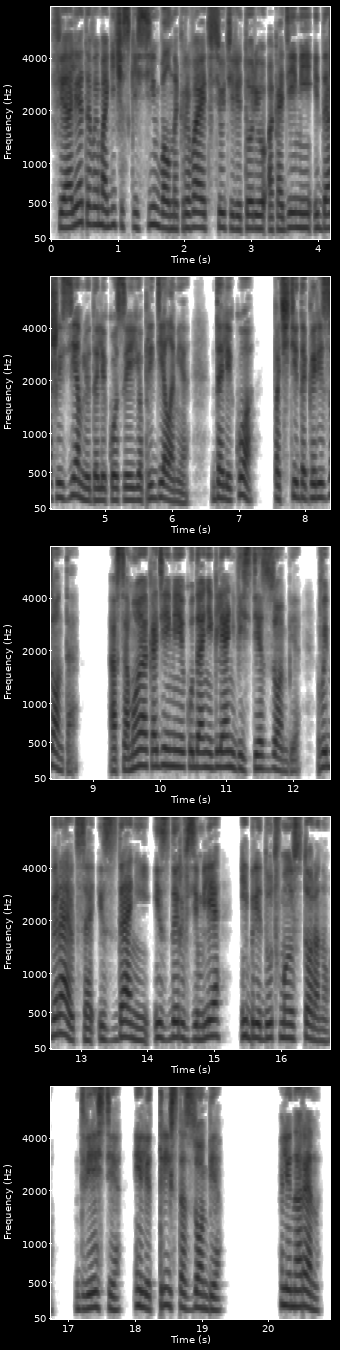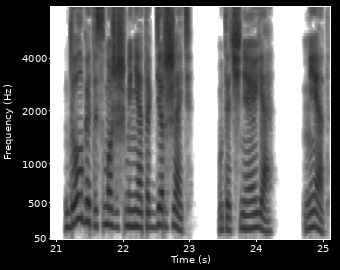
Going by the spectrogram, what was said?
Фиолетовый магический символ накрывает всю территорию Академии и даже Землю далеко за ее пределами. Далеко, почти до горизонта. А в самой Академии, куда ни глянь, везде зомби. Выбираются из зданий, из дыр в земле и бредут в мою сторону. Двести или триста зомби. «Линарен, долго ты сможешь меня так держать?» — уточняю я. «Нет».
